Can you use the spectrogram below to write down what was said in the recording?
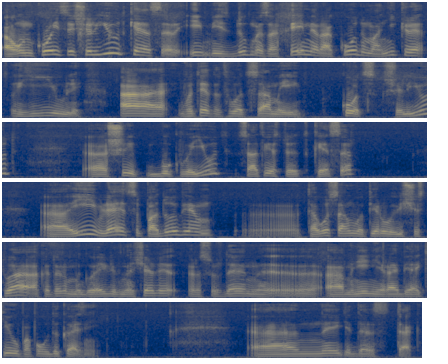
А он койцы шельют кесар и без дугма за хеймер, а кодум аникра гиюли. А вот этот вот самый коц шельют, э, шип буквы ют, соответствует кесар и является подобием Э, того самого первого вещества, о котором мы говорили в начале, рассуждая э, о мнении Раби Акиу по поводу казней. Э, так.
